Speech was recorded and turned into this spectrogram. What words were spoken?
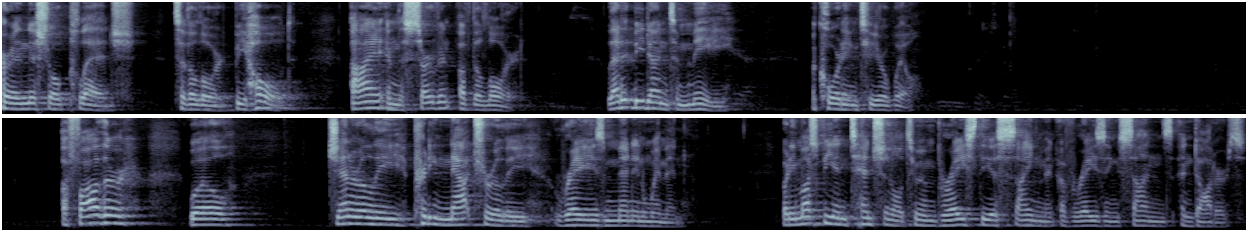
her initial pledge to the Lord Behold, I am the servant of the Lord. Let it be done to me according to your will. A father will generally, pretty naturally, raise men and women. But he must be intentional to embrace the assignment of raising sons and daughters.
